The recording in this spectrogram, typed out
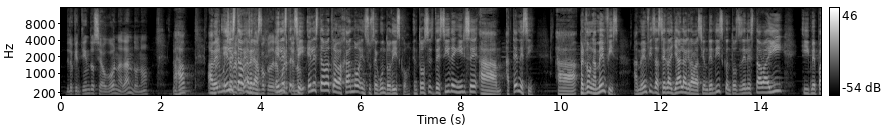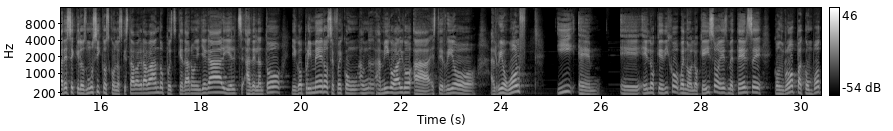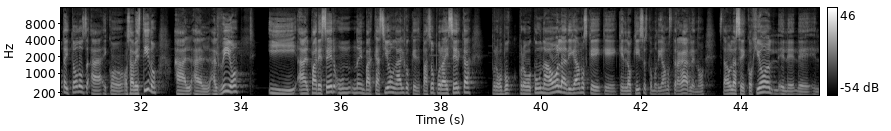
de lo que entiendo, se ahogó nadando, ¿no? Ajá. A ver, él estaba, de la él muerte, ¿no? sí, él estaba trabajando en su segundo disco. Entonces deciden irse a, a Tennessee, a, perdón, a Memphis, a Memphis a hacer allá la grabación del disco. Entonces él estaba ahí y me parece que los músicos con los que estaba grabando pues quedaron en llegar y él adelantó, llegó primero, se fue con un amigo algo a este río, al río Wolf y eh, eh, él lo que dijo, bueno, lo que hizo es meterse con ropa, con bota y todos, a- eh, con- o sea, vestido al, al- río y al parecer un- una embarcación, algo que pasó por ahí cerca, provo- provocó una ola, digamos, que, que, lo que hizo es como, digamos, tragarle, ¿no? Esta ola se cogió, le, le, le,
